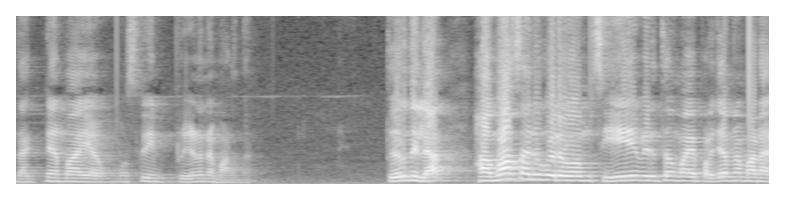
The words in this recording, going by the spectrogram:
നഗ്നമായ മുസ്ലിം പ്രീണനമാണെന്ന്. തീർന്നില്ല. ഹമാസ് അനുകൂലവും സി എ വിരുദ്ധവുമായ പ്രചരണമാണ്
